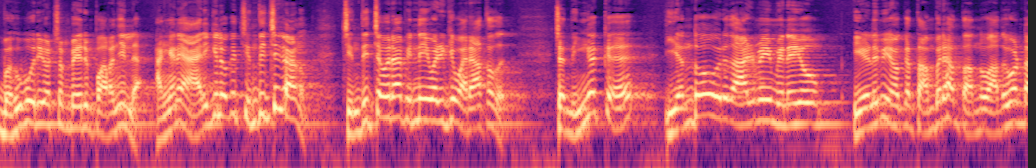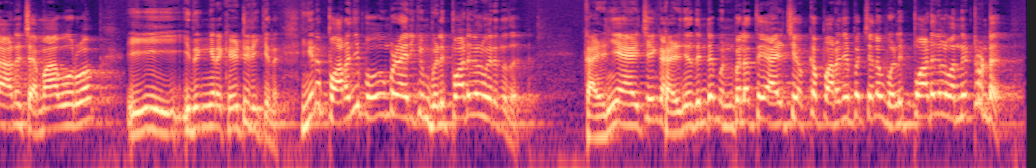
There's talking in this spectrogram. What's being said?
ബഹുഭൂരിപക്ഷം പേരും പറഞ്ഞില്ല. അങ്ങനെ ആരെങ്കിലുമൊക്കെ ചിന്തിച്ച് കാണും. ചിന്തിച്ചവരാ പിന്നെ ഈ വഴിക്ക് വരാത്തത്. പക്ഷെ നിങ്ങൾക്ക് എന്തോ ഒരു താഴ്മയും വിനയവും എളിമയും ഒക്കെ തമ്പുരാൻ തന്നു. അതുകൊണ്ടാണ് ക്ഷമാപൂർവം ഈ ഇതിങ്ങനെ കേട്ടിരിക്കുന്നത്. ഇങ്ങനെ പറഞ്ഞു പോകുമ്പോഴായിരിക്കും വെളിപ്പാടുകൾ വരുന്നത്. കഴിഞ്ഞ ആഴ്ചയും കഴിഞ്ഞതിന്റെ മുൻപലത്തെ ആഴ്ചയും ഒക്കെ പറഞ്ഞപ്പോൾ ചില വെളിപ്പാടുകൾ വന്നിട്ടുണ്ട്.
